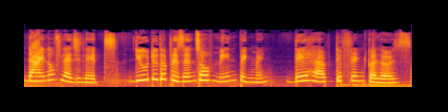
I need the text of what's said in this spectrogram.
Dinoflagellates. Due to the presence of main pigment, they have different colors.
